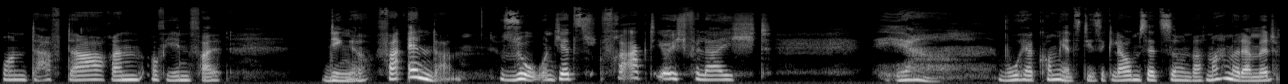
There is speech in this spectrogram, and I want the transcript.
und darf daran auf jeden Fall Dinge verändern. So, und jetzt fragt ihr euch vielleicht, ja, woher kommen jetzt diese Glaubenssätze und was machen wir damit?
